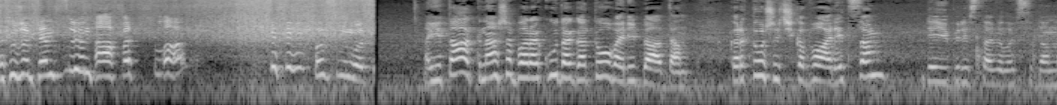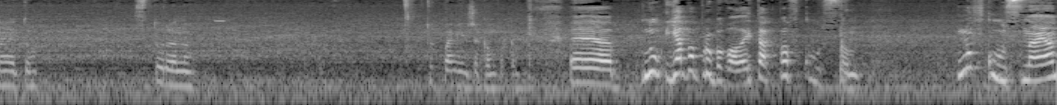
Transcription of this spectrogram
уже прям слюна пошла. Посмотрим. Итак, наша барракуда готова, ребята. Картошечка варится. Я ее переставила сюда, на эту сторону. Тут поменьше комфорта. Э, ну, я попробовала. Итак, по вкусу. Ну, вкусная,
